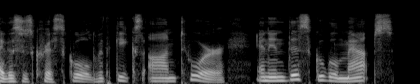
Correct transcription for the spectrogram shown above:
Hi, this is Chris Guld with Geeks on Tour, and in this Google Maps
